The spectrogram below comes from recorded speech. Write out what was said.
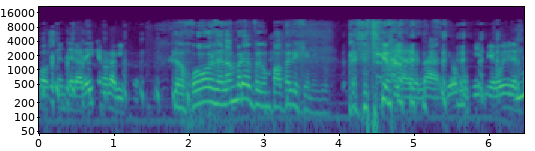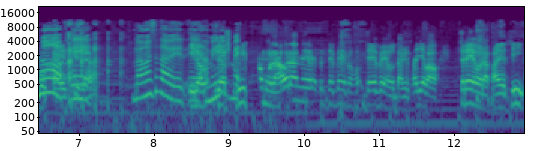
os enteraréis que no la he visto. Los juegos del hambre pero con papel higiénico. Mira, de verdad, yo me, me voy del No, podcast este eh, ya. vamos a ver. Y eh, a mí y lo me- como la hora de, de, BJ, de BJ, que se ha llevado tres horas para decir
